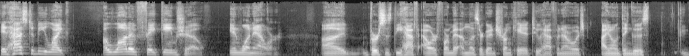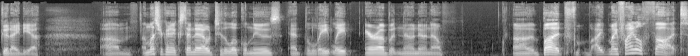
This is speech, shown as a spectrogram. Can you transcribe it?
It has to be like a lot of fake game show in one hour uh, versus the half hour format, unless they're going to truncate it to half an hour, which I don't think is a good idea. Um, unless you're going to extend it out to the local news at the late late era, but no, no, no. Uh, but f- I, my final thought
